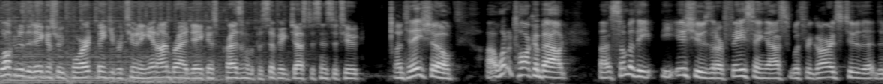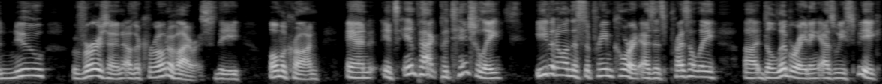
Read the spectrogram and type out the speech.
Welcome to the Dacus Report. Thank you for tuning in. I'm Brad Dacus, president of the Pacific Justice Institute. On today's show, I want to talk about uh, some of the, the issues that are facing us with regards to the, the new version of the coronavirus, the Omicron, and its impact potentially even on the Supreme Court as it's presently uh, deliberating as we speak.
